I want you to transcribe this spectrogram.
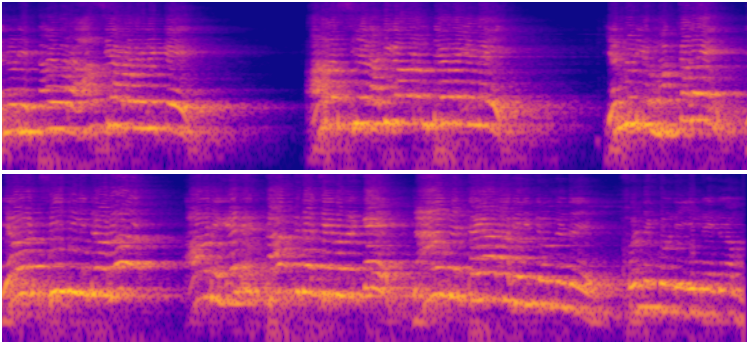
என்னுடைய தலைவர் ஆசியார் அவர்களுக்கு அரசியல் அதிகாரம் தேவையில்லை. என்னுடைய மக்களை எவன் சீண்டுகின்றானோ அவனை எதிர் தாக்குதல் செய்வதற்கு நாங்கள் தயாராக இருக்கிறோம் என்று சொல்லிக்கொண்டு இன்றைய தினம்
